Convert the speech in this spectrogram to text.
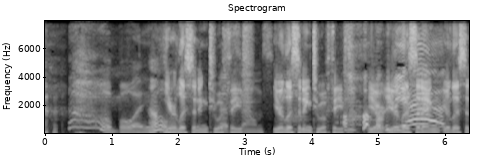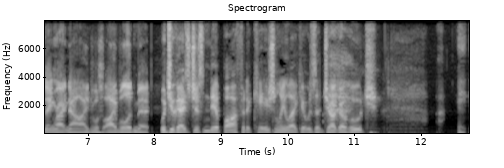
Oh boy. Oh, You're listening to a That thief. sounds- You're listening to a thief. you're you're listening. You're listening right now. I will. I will admit. Would you guys just nip off it occasionally like it was a jug of hooch? It,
